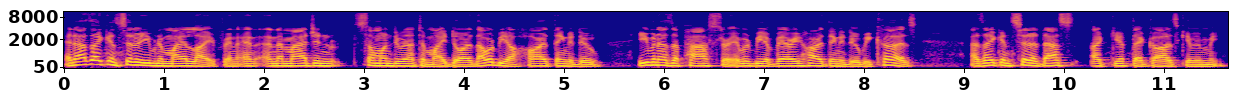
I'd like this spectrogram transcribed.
And as I consider even in my life, and, and, and imagine someone doing that to my daughter, that would be a hard thing to do. Even as a pastor, it would be a very hard thing to do because as I consider that's a gift that God has given me.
